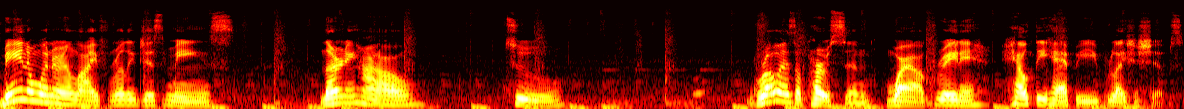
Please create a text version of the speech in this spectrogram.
Being a winner in life really just means learning how to grow as a person while creating healthy, happy relationships.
